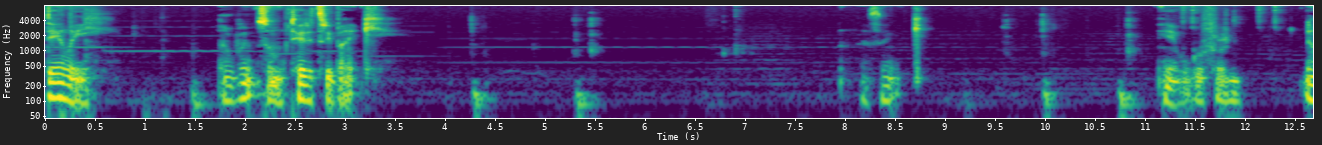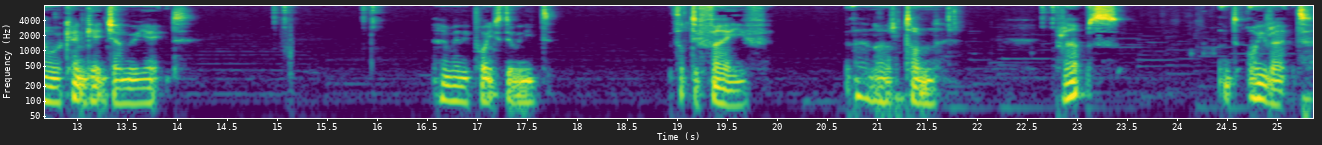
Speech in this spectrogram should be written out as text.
Delhi, I want some territory back. I think. Yeah, we'll go for. No, we can't get Jammu yet. How many points do we need? 35. Another turn. Perhaps and Oirat.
